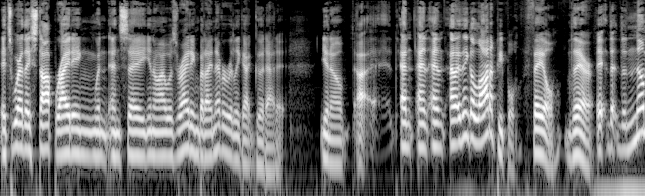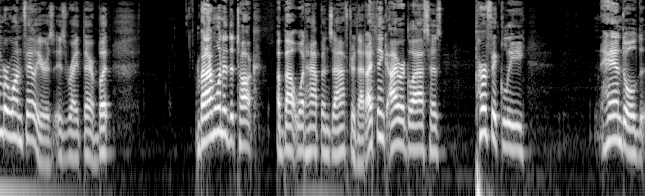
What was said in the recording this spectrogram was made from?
It's where they stop writing when and say you know i was writing but i never really got good at it. You know uh, and, and and i think a lot of people fail there. It, the, the number one failure is, is right there. But but i wanted to talk about what happens after that. I think Ira Glass has perfectly handled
